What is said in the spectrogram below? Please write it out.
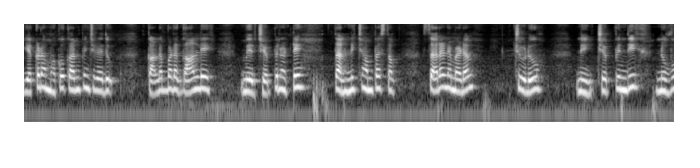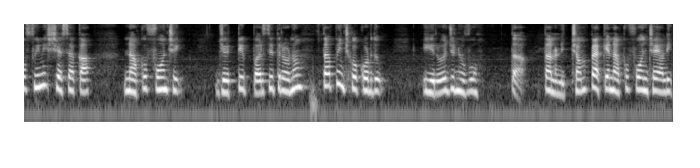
ఎక్కడ మాకు కనిపించలేదు. కనబడగాన్లే మీరు చెప్పినట్టే తనని చంపేస్తాం. సరేనా మేడం. చూడు నేను చెప్పింది నువ్వు ఫినిష్ చేశాక నాకు ఫోన్ చెయ్యి. జట్టి పరిస్థితిలోనూ తప్పించుకోకూడదు. ఈరోజు నువ్వు త తనని చంపాకే నాకు ఫోన్ చేయాలి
